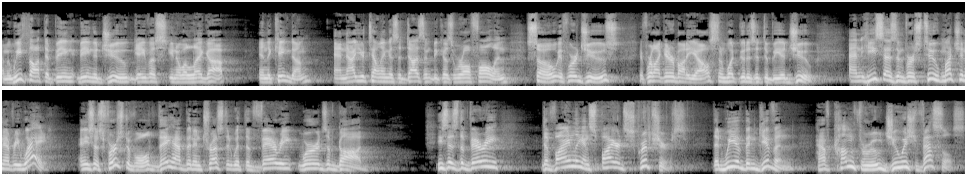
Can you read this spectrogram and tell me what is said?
I mean, we thought that being, being a Jew gave us, you know, a leg up in the kingdom. And now you're telling us it doesn't because we're all fallen. So if we're Jews, if we're like everybody else, then what good is it to be a Jew? And he says in verse two, much in every way. And he says, first of all, they have been entrusted with the very words of God. He says, the very divinely inspired scriptures that we have been given have come through Jewish vessels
